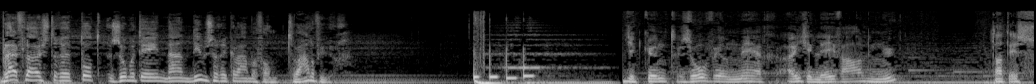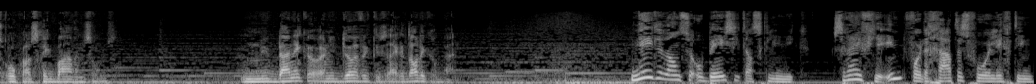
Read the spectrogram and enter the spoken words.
Blijf luisteren tot zometeen na nieuws en reclame van 12 uur. Je kunt zoveel meer uit je leven halen nu. Dat is ook wel schrikbarend soms. Nu ben ik er en nu durf ik te zeggen dat ik er ben. Nederlandse Obesitaskliniek. Schrijf je in voor de gratis voorlichting.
